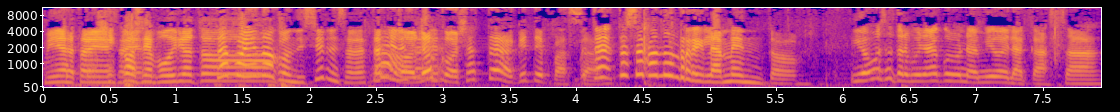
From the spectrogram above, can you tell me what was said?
Mira, está bien. Chicos, se pudrió todo. Estás poniendo condiciones ahora, está bien, No, bien. loco, ya está, ¿qué te pasa? Está, está sacando un reglamento. Y vamos a terminar con un amigo de la casa.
